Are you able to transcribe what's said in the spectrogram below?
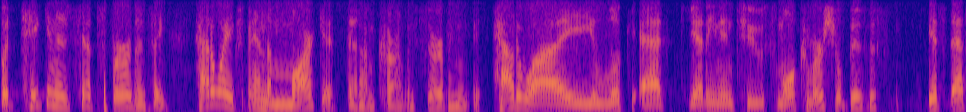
But taking it a step further and say, how do I expand the market that I'm currently serving? How do I look at getting into small commercial business if that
